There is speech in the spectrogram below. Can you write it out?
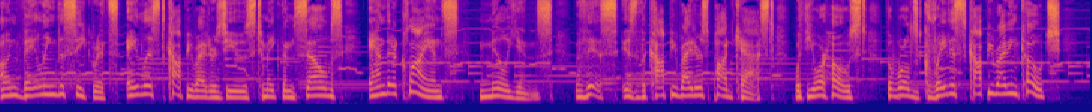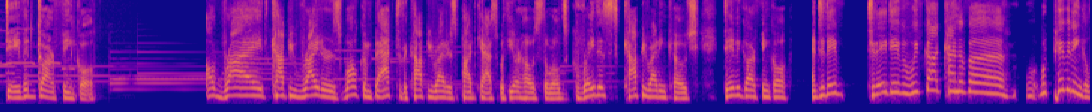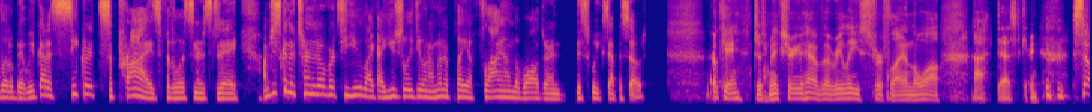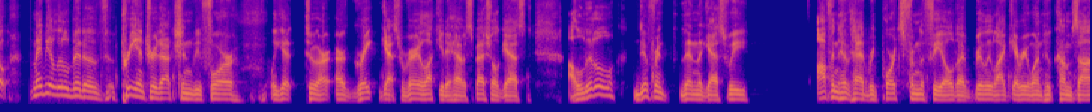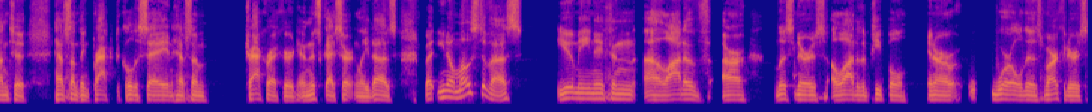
unveiling the secrets A list copywriters use to make themselves and their clients millions. This is the Copywriters Podcast with your host, the world's greatest copywriting coach, David Garfinkel. All right, copywriters, welcome back to the Copywriters Podcast with your host, the world's greatest copywriting coach, David Garfinkel. And today, today, David, we've got kind of a we're pivoting a little bit. We've got a secret surprise for the listeners today. I'm just going to turn it over to you like I usually do, and I'm going to play a fly on the wall during this week's episode. Okay, just make sure you have a release for Fly on the Wall. Ah, just kidding. so, maybe a little bit of pre introduction before we get to our, our great guest. We're very lucky to have a special guest, a little different than the guests we often have had reports from the field. I really like everyone who comes on to have something practical to say and have some track record, and this guy certainly does. But, you know, most of us, you, me, Nathan, a lot of our listeners, a lot of the people in our world as marketers,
